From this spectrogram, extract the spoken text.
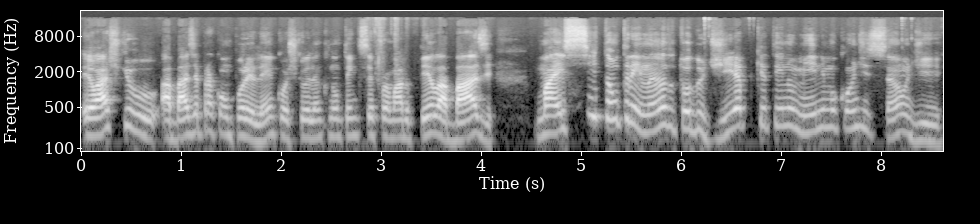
eu acho que o, a base é para compor elenco. Acho que o elenco não tem que ser formado pela base, Mas se estão treinando todo dia, é porque tem no mínimo condição de,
